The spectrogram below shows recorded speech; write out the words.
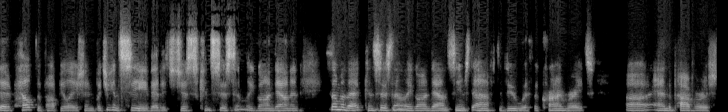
that have helped the population. But you can see that it's just consistently gone down, and some of that consistently gone down seems to have to do with the crime rates uh, and the impoverish,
